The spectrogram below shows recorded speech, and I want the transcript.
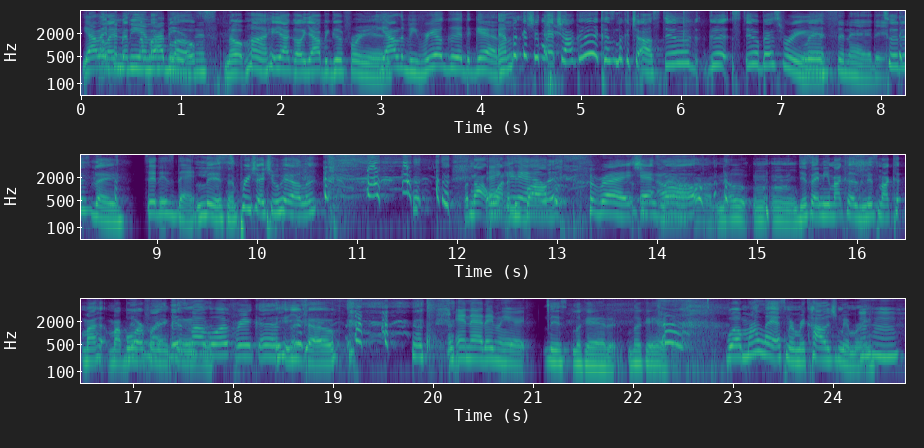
y'all ain't gonna be in my flow. business. Nope, huh? Here y'all go. Y'all be good friends. Y'all will be real good together. and look at you, met y'all good because look at y'all still good, still best friends Listen at it to this day. to this day. Listen, appreciate you, Helen, for not Thank wanting to be Helen. bothered. right She at like, all. uh-uh, no, mm-mm. this ain't even my cousin. This my my, my boyfriend. This my cousin. boyfriend cousin. Here you go. and now they married. Let's look at it. Look at it. Well, my last memory, college memory. Mm-hmm.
